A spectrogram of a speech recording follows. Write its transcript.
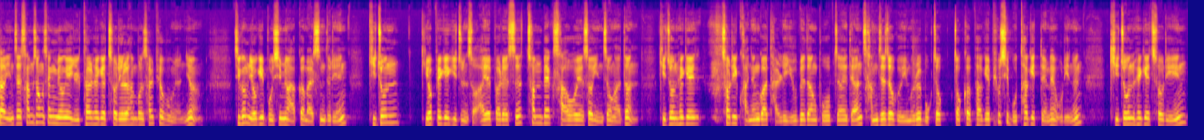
자, 이제 삼성생명의 일탈 회계 처리를 한번 살펴보면요. 지금 여기 보시면 아까 말씀드린 기존 기업회계 기준서 IFRS 1104호에서 인정하던 기존 회계 처리 관행과 달리 유배당 보업자에 대한 잠재적 의무를 목적 적합하게 표시 못하기 때문에 우리는 기존 회계 처리인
